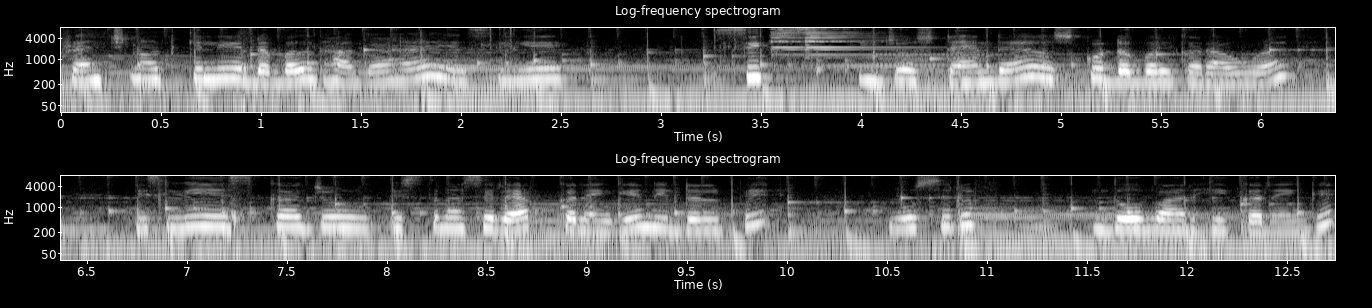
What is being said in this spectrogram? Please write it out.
फ्रेंच नोट के लिए डबल धागा है, इसलिए सिक्स जो स्टैंड है, उसको डबल करा हुआ है। इसलिए इसका जो इस तरह से रैप करेंगे निडल पे, वो सिर्फ़ दो बार ही करेंगे।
